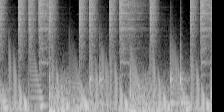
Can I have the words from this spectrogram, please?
Thank you.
